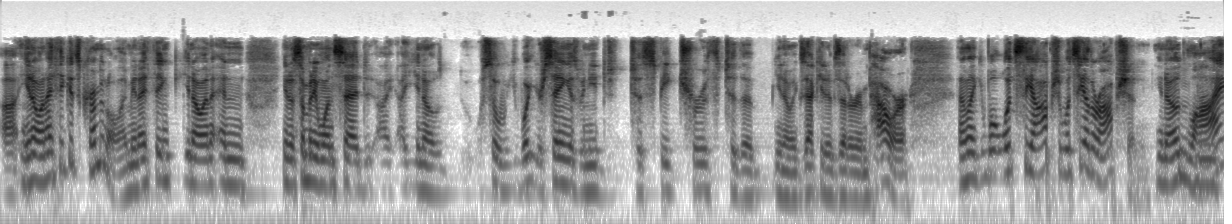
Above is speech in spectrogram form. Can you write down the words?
Uh, you know, and I think it's criminal. I mean, I think you know, and and you know, somebody once said, I, I, you know, so what you're saying is we need to speak truth to the you know executives that are in power. And I'm like well what's the option what's the other option? You know mm-hmm. lie?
